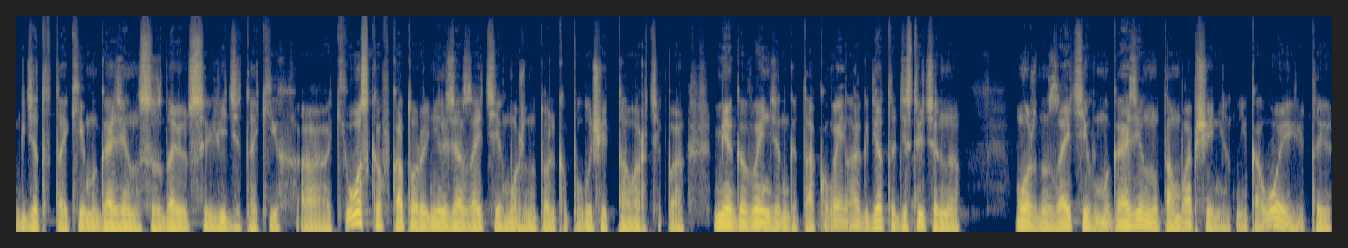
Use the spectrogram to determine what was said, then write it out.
где-то такие магазины создаются в виде таких а, киосков, в которые нельзя зайти, можно только получить товар типа мега-вендинга такого. Вендинг, Да, где-то действительно можно зайти в магазин, но там вообще нет никого, и ты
